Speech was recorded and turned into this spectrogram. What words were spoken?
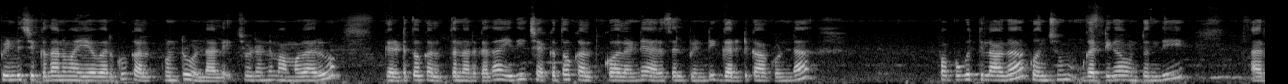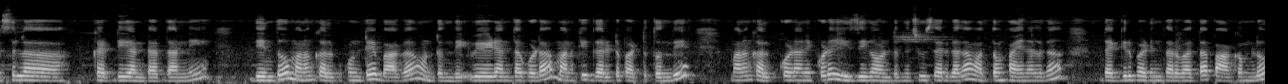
పిండి చిక్కదనం అయ్యే వరకు కలుపుకుంటూ ఉండాలి. చూడండి మా అమ్మగారు గరిటతో కలుపుతున్నారు కదా ఇది చెక్కతో కలుపుకోవాలండి అరిసెల పిండి. గరిట కాకుండా పప్పుగుత్తిలాగా కొంచెం గట్టిగా ఉంటుంది. అరిసెల కడ్డీ అంటారు దాన్ని. దీంతో మనం కలుపుకుంటే బాగా ఉంటుంది. వేడి అంతా కూడా మనకి గరిట పట్టుతుంది. మనం కలుపుకోవడానికి కూడా ఈజీగా ఉంటుంది. చూసారు కదా మొత్తం ఫైనల్గా దగ్గర పడిన తర్వాత పాకంలో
